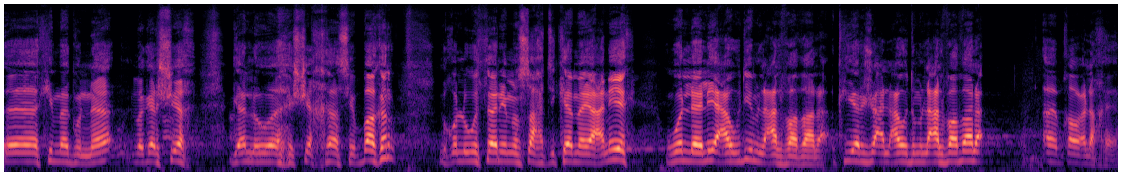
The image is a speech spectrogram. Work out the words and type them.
آه كما قلنا قال الشيخ قال له الشيخ خاسي بكر يقول له والثاني من صحتي كما يعنيك ولا لي عودي من الفضالة كي يرجع العود من الفضالة ابقوا على خير.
